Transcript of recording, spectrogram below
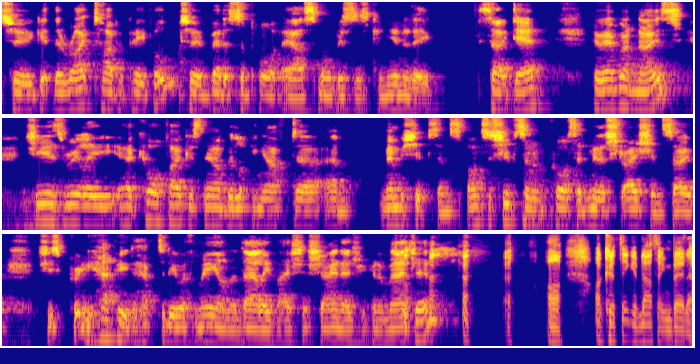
to get the right type of people to better support our small business community. So Deb, who everyone knows, she is really her core focus now will be looking after um, memberships and sponsorships and of course administration. So she's pretty happy to have to deal with me on a daily basis, Shane, as you can imagine. oh, I could think of nothing better.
